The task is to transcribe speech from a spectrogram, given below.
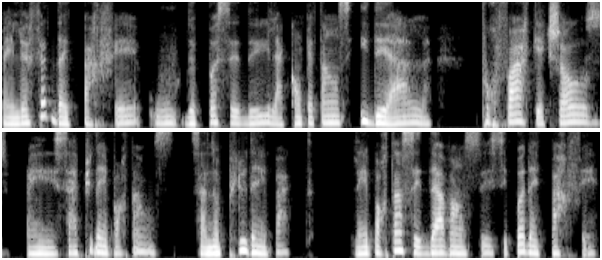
bien, le fait d'être parfait ou de posséder la compétence idéale pour faire quelque chose, bien, ça n'a plus d'importance, ça n'a plus d'impact. L'important, c'est d'avancer, c'est pas d'être parfait.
